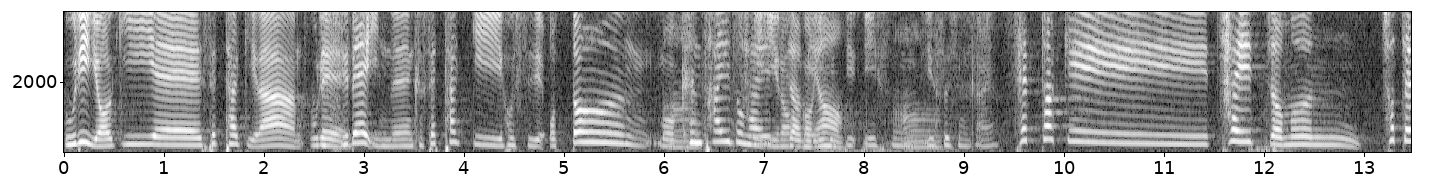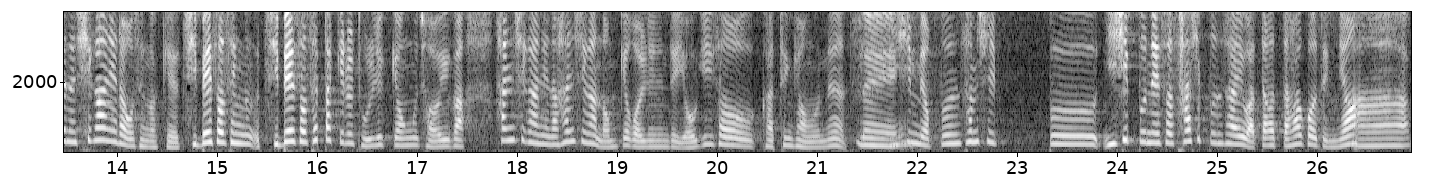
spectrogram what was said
우리 여기의 세탁기랑 우리 네. 집에 있는 그 세탁기 혹시 어떤 뭐 아, 큰 차이점이 이런 거 차이점이요? 이- 이- 있, 어. 있으신가요? 세탁기 차이점은 첫째는 시간이라고 생각해요. 집에서 생, 집에서 세탁기를 돌릴 경우 저희가 한 시간이나 한 시간 넘게 걸리는데 여기서 같은 경우는 네. 20몇 분, 30 분, 20분에서 40분 사이 왔다 갔다 하거든요. 아,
